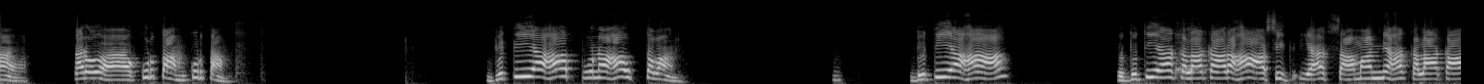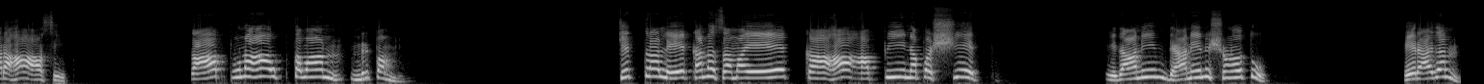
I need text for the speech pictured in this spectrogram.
हा, करो कुरुतां कुरुताम्। द्वितीयः पुनः उक्तवान्। द्वितीयः द्वितीयः कलाकार आसीत्, यः सामान्यः कलाकार आसीत्। सः पुनः उक्तवान् नृपम्। चित्रलेखन समये कः अपि न पश्येत्। इदानीं ध्यानेन शृणोतु। हे राजन्,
